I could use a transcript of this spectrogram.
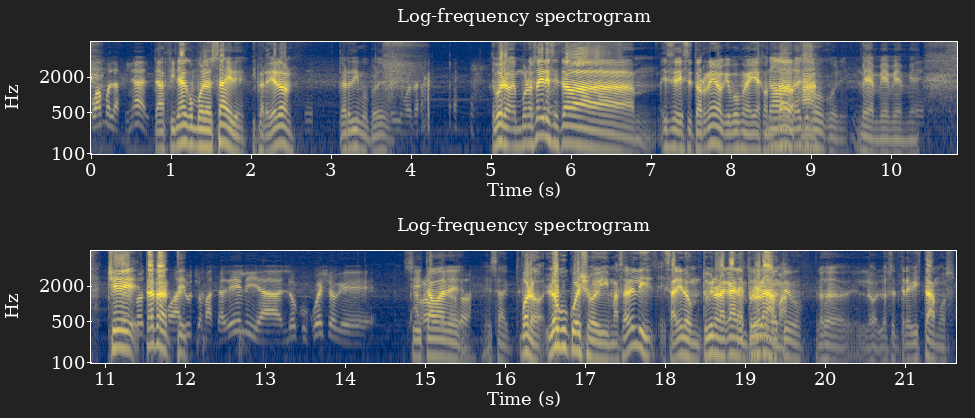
jugamos la final. La final con Buenos Aires. ¿Y perdieron? Perdimos, perdimos. Seguimos también. Bueno, en Buenos Aires estaba mm, ese, ese torneo que vos me habías No, contado. no, ese Ah, bien, bien, bien, bien. Sí. Che, Nosotros Tata, te- a Lucho Mazarelli y a Locu Cuello que Sí, estaban, en, exacto. Bueno, Locu Cuello y Mazzarelli salieron, estuvieron acá en el programa. Los, los- los entrevistamos.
